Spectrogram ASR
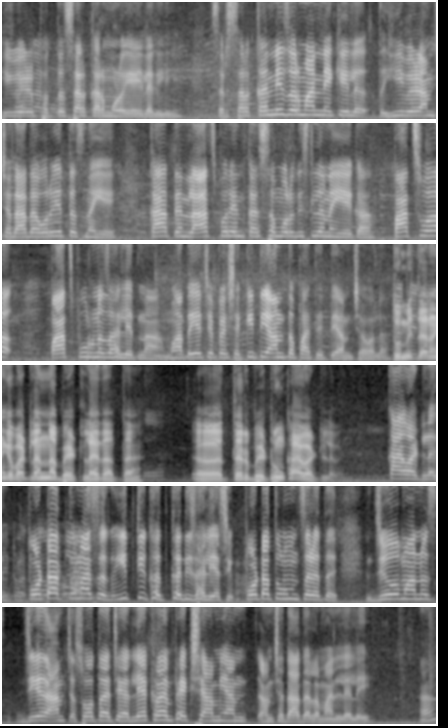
ही वेळ फक्त सरकारमुळे यायला लागली. सर सरकारने जर मान्य केलं तर ही वेळ आमच्या दादावर येतच नाही आहे का त्यांना आजपर्यंत काय समोर दिसलं नाही आहे का? पाचवं पाच पूर्ण झालेत ना. मग आता याच्यापेक्षा किती अंत पाहते ते आमच्यावाला? तुम्ही जारंगे पाटलांना भेटलायत आता. अ, तर भेटून काय वाटलं? काय वाटलं? पोटातून असं इतकी खतखदी झाली अशी. पोटातून उमचळत. जो माणूस जे आमच्या स्वतःच्या लेकरांपेक्षा आम्ही आम आमच्या दादाला मानलेलं आहे. हां?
